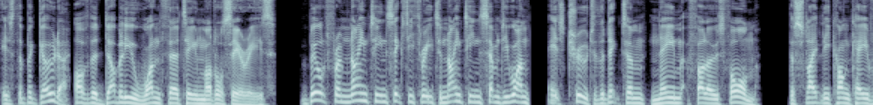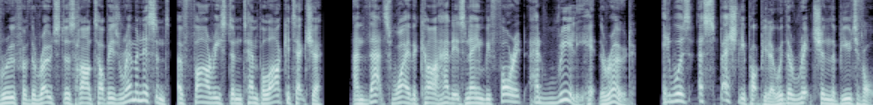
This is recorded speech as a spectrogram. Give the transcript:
is the Pagoda of the W113 model series. Built from 1963 to 1971, it's true to the dictum name follows form. The slightly concave roof of the Roadster's hardtop is reminiscent of Far Eastern temple architecture, and that's why the car had its name before it had really hit the road. It was especially popular with the rich and the beautiful,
